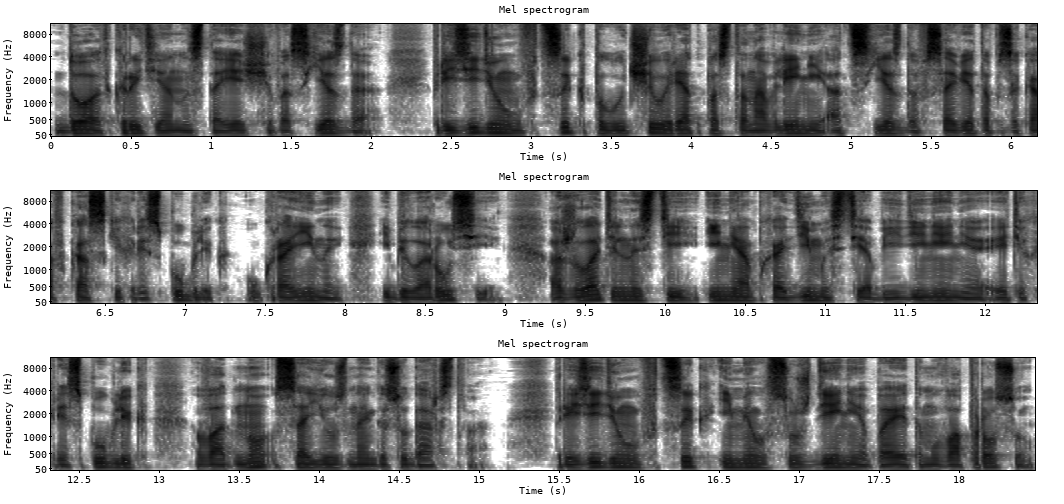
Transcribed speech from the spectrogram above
до открытия настоящего съезда, президиум в ЦИК получил ряд постановлений от съездов Советов Закавказских республик, Украины и Белоруссии о желательности и необходимости объединения этих республик в одно союзное государство. Президиум в ЦИК имел суждение по этому вопросу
